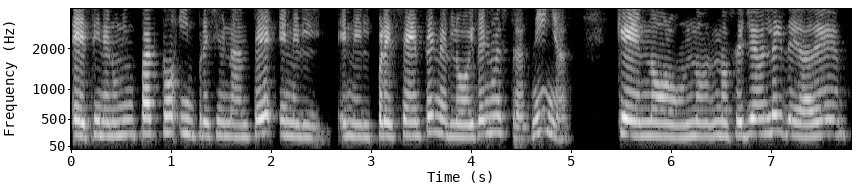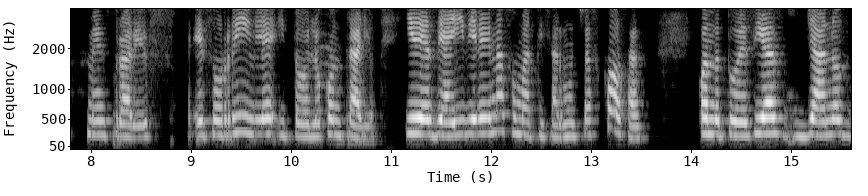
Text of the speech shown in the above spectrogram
Eh, tienen un impacto impresionante en el, en el presente, en el hoy de nuestras niñas, que no, no, no se llevan la idea de menstruar es, es horrible y todo lo contrario. Y desde ahí vienen a somatizar muchas cosas cuando tú decías, ya nos,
